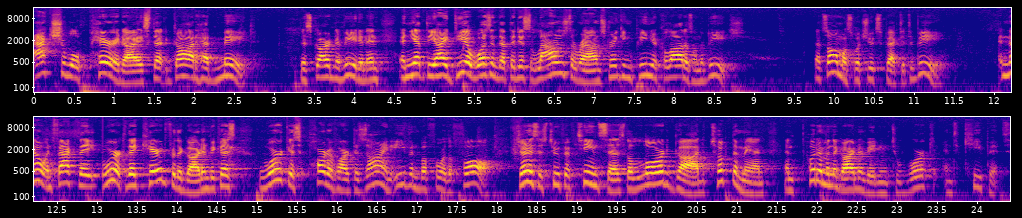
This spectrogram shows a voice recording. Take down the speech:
actual paradise that God had made, this Garden of Eden. And, and yet, the idea wasn't that they just lounged around drinking pina coladas on the beach. That's almost what you expect it to be. No, in fact, they work. They cared for the garden because work is part of our design even before the fall. Genesis 2:15 says, "The Lord God took the man and put him in the garden of Eden to work and to keep it."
